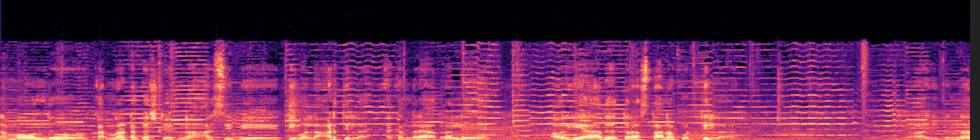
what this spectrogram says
ನಮ್ಮ ಒಂದು ಕರ್ನಾಟಕ ಸ್ಟೇಟ್ನ ಆರ್ ಸಿ ಬಿ ಟೀಮಲ್ಲಿ ಆಡ್ತಿಲ್ಲ. ಯಾಕಂದರೆ ಅದರಲ್ಲಿ ಅವರಿಗೆ ಯಾವುದೇ ಥರ ಸ್ಥಾನ ಕೊಡ್ತಿಲ್ಲ. ಇದನ್ನು,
